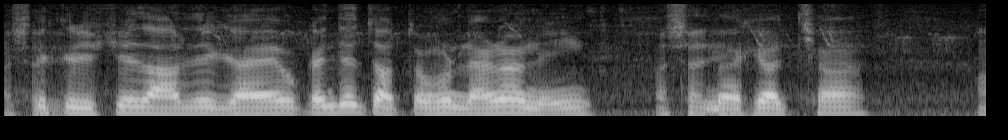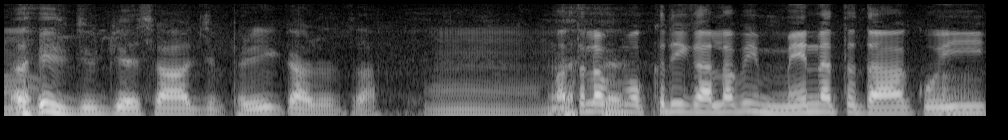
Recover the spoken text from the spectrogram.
ਅੱਛਾ ਇੱਕ ਜੀ। ਰਿਸ਼ਤੇਦਾਰ ਦੇ ਗਏ ਉਹ ਕਹਿੰਦੇ ਚਾਚਾ ਹੁਣ ਲੈਣਾ ਨਹੀਂ। ਅੱਛਾ ਜੀ। ਮੈਂ ਕਿਹਾ ਅੱਛਾ। ਅਸੀਂ ਦੂਜੇ ਸਾਲ ਚ ਫ੍ਰੀ ਕਰ ਦਿੱਤਾ। ਹੂੰ। ਮਤਲਬ ਮੁੱਖ ਦੀ ਗੱਲ ਆ ਵੀ ਮਿਹਨਤ ਦਾ ਕੋਈ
